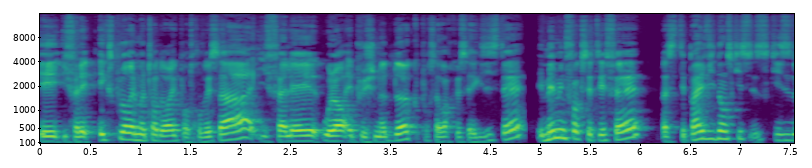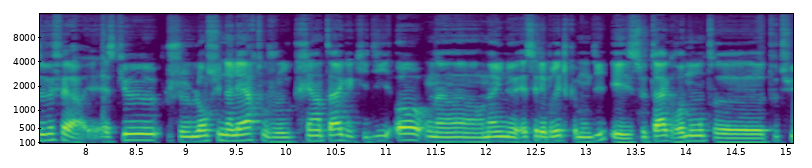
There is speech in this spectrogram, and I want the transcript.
Et il fallait explorer le moteur de règles pour trouver ça. Il fallait ou alors éplucher notre doc pour savoir que ça existait. Et même une fois que c'était fait, bah, c'était pas évident ce qui, ce se devait faire. Est-ce que je lance une alerte ou je crée un tag qui dit oh on a on a une SLA bridge comme on dit et ce tag remonte euh, tout de suite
